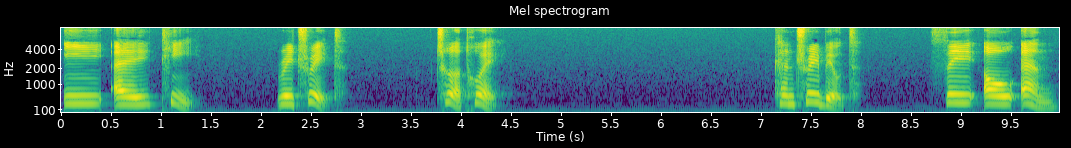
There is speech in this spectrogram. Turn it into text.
e a t，retreat，撤退。contribute，c o n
